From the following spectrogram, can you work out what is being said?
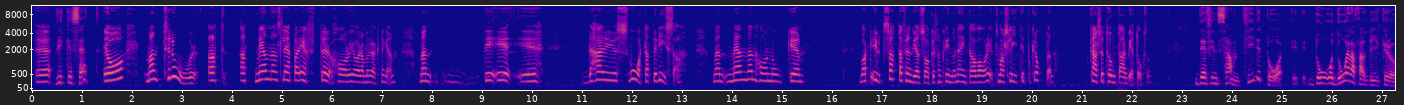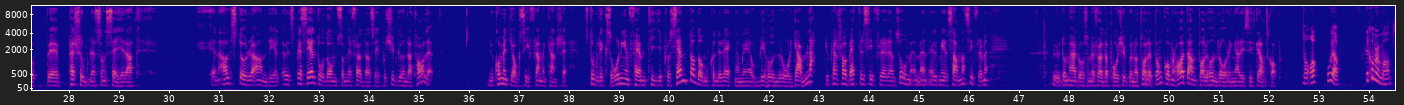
Eh, Vilket sätt? Ja, man tror att, att männen släpar efter har att göra med rökningen. Men det är... Eh, det här är ju svårt att bevisa. Men männen har nog eh, varit utsatta för en del saker som kvinnorna inte har varit. Som har slitit på kroppen. Kanske tungt arbete också. Det finns samtidigt då, då och då i alla fall dyker upp eh, personer som säger att en allt större andel, eh, speciellt då de som är födda sig på 2000-talet. Nu kommer inte jag siffran men kanske storleksordningen 5-10% av dem kunde räkna med att bli 100 år gamla. Du kanske har bättre siffror än så, men, eller mer sanna siffror. Men eh, de här då som är födda på 2000-talet, de kommer ha ett antal hundraåringar i sitt grannskap. Ja, oh ja, det kommer de ha.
